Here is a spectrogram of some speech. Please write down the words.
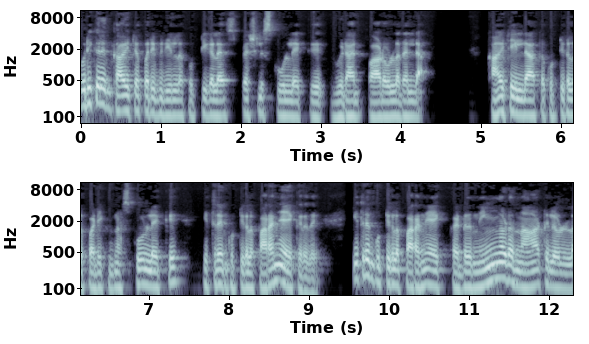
ഒരിക്കലും കാഴ്ച പരിമിതിയുള്ള കുട്ടികളെ സ്പെഷ്യൽ സ്കൂളിലേക്ക് വിടാൻ പാടുള്ളതല്ല. കാഴ്ചയില്ലാത്ത കുട്ടികൾ പഠിക്കുന്ന സ്കൂളിലേക്ക് ഇത്തരം കുട്ടികൾ പറഞ്ഞയക്കരുത്. ഇത്തരം കുട്ടികൾ പറഞ്ഞയക്കേണ്ടത് നിങ്ങളുടെ നാട്ടിലുള്ള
